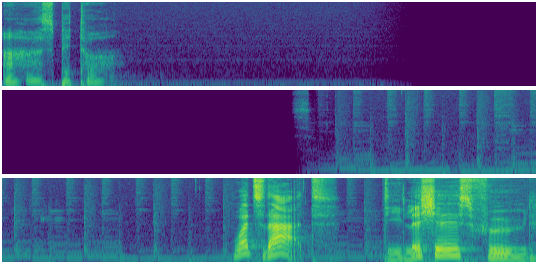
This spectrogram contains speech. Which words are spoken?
a hospital. What's that? Delicious food.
